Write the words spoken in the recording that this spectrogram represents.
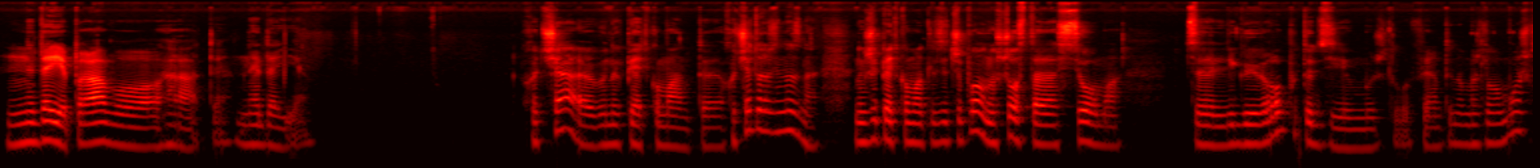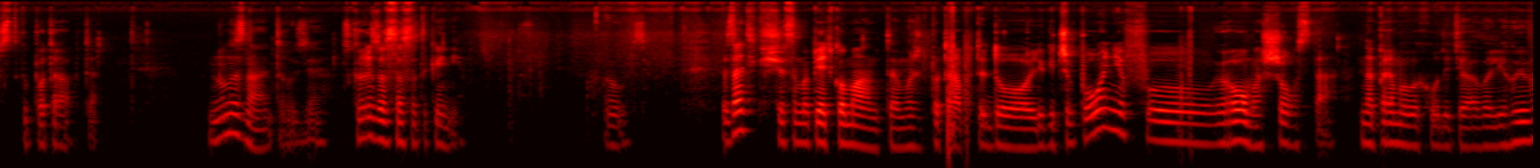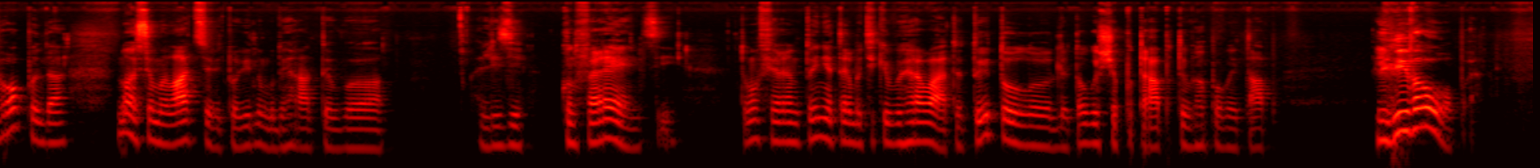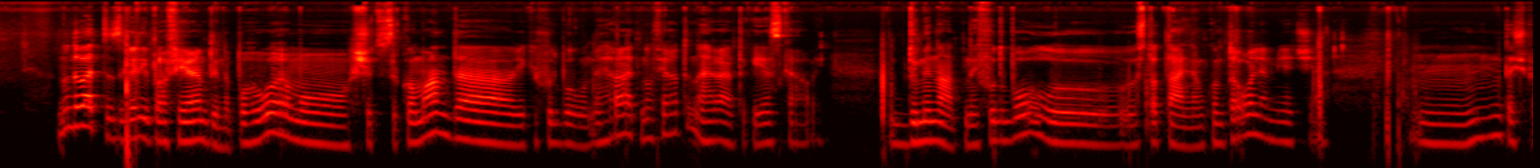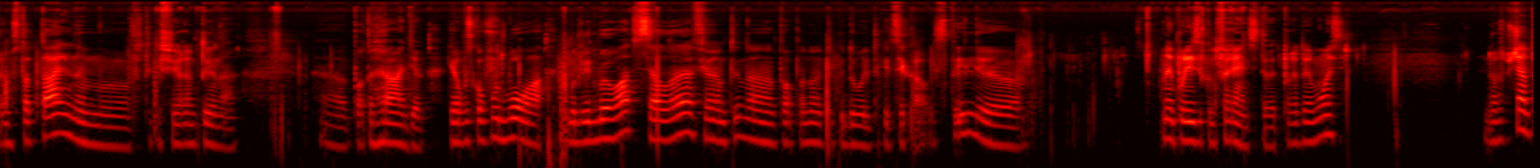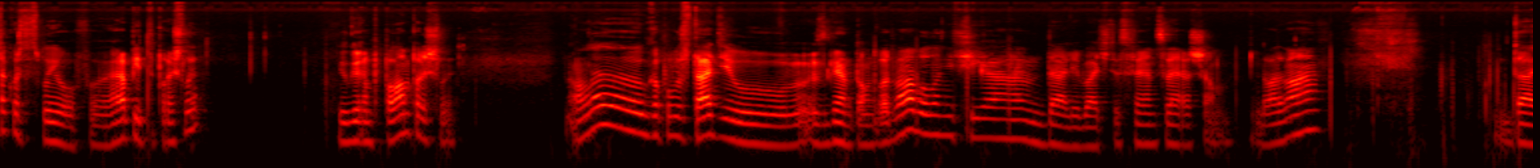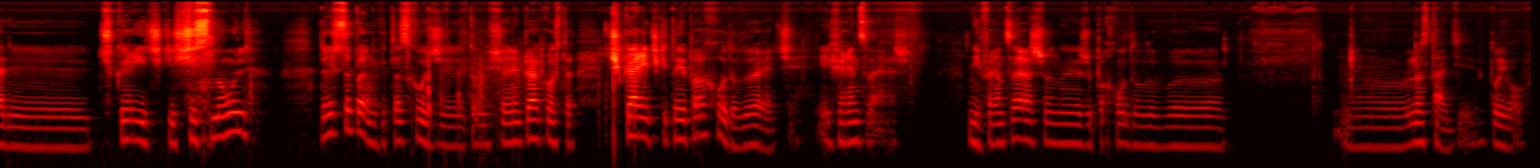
не дає право грати. Не дає. Хоча в них 5 команд. е, Хоча, друзі, не знаю. У них вже 5 команд Лізі Чемпіонів, ну шоста, сьома. Це Ліга Європи тоді, можливо. Фіорентина, можливо, може все-таки потрапити. Ну, не знаю, друзі. Скоріше за все, все-таки ні. Ось. Знаєте, що саме 5 команд е, можуть потрапити до Ліги Чемпіонів. Рома шоста напряму виходить е, в Лігу Європи, да. Ну, а сьомий Лаціо, відповідно, буде грати в Лізі конференції. Тому Фіорентині треба тільки вигравати титул е, для того, щоб потрапити в груповий етап Ліги Європи. Ну, давайте взагалі про Фіорентину поговоримо, що це команда, в який футбол вони грають. Ну, Фіорентина грає в такий яскравий, домінантний футбол з тотальним контролем м'яча. Те, що прям з тотальним, все-таки Фіорентина е, проти грандів європейського футбола буде відбиватися, але Фіорентина пропонує такий доволі такий цікавий стиль. е. Ну і по лізі конференції перейдемось. Ну, Розпочнемо також з плей-офф. Рапід пройшли. Югером пополам пройшли. Але групову стадію з Гентом 2-2 була нічия. Далі, бачите, з Ференцверешем 2-2. Далі Чукарічки 6-0. До речі, суперники та схожі, тому що Олімпіакос та Чукарічки та і проходив, до речі. І Ференцвереш. Ні, Ференцвереш вони вже проходили в, е, на стадії плей-офф.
